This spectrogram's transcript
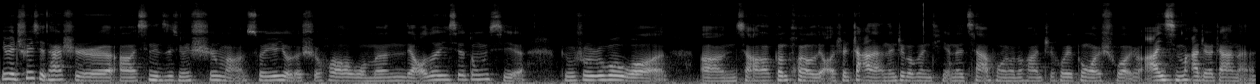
因为 Tracy 他是呃心理咨询师嘛，所以有的时候我们聊的一些东西。比如说，如果我嗯想要跟朋友聊是渣男的这个问题，那其他朋友的话只会跟我说说啊一起骂这个渣男。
